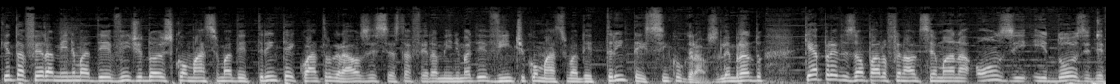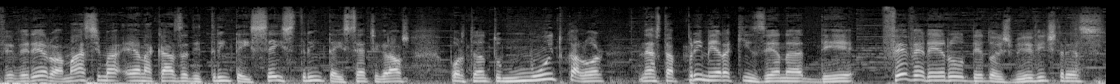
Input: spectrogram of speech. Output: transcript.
Quinta-feira mínima de 22 com máxima de 34 graus e sexta-feira mínima de 20 com máxima de 35 graus. Lembrando que a previsão para o final de semana 11 e 12 de fevereiro, a máxima é na casa de 36, 37 graus, portanto, muito calor nesta primeira quinzena de fevereiro de 2023.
